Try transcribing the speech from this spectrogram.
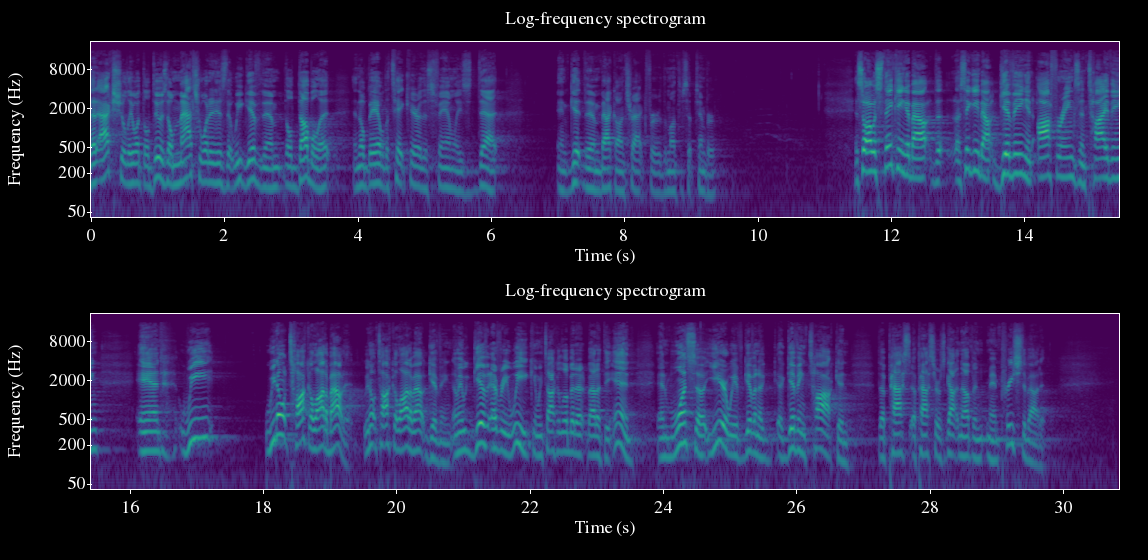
that actually what they'll do is they'll match what it is that we give them, they'll double it, and they'll be able to take care of this family's debt and get them back on track for the month of September. And so I was thinking about the, I was thinking about giving and offerings and tithing, and we we don't talk a lot about it. We don't talk a lot about giving. I mean, we give every week and we talk a little bit about it at the end. And once a year, we've given a, a giving talk, and the past, a pastor has gotten up and, and preached about it.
